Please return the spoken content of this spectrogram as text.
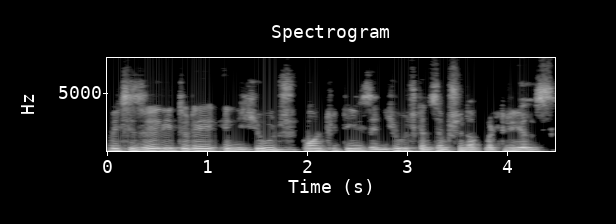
which is really today in huge quantities and huge consumption of materials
